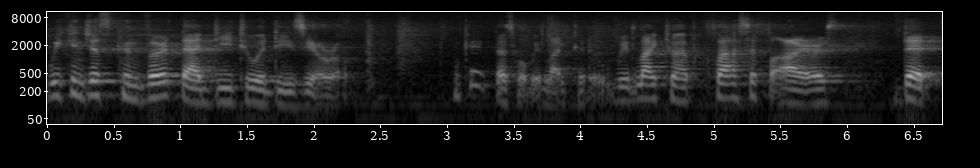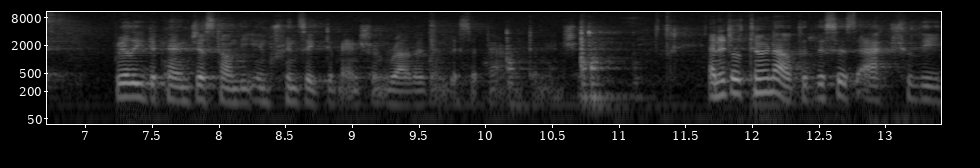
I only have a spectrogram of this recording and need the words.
we can just convert that d to a d0. Okay, that's what we'd like to do. We'd like to have classifiers that really depend just on the intrinsic dimension rather than this apparent dimension. And it'll turn out that this is actually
